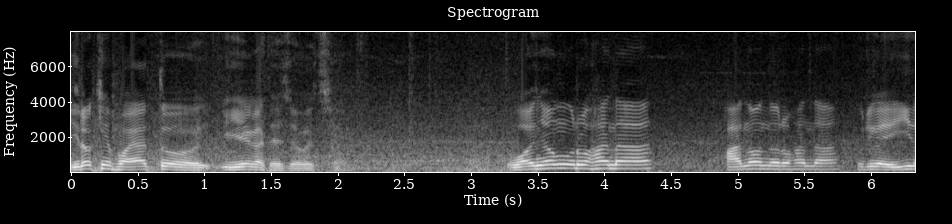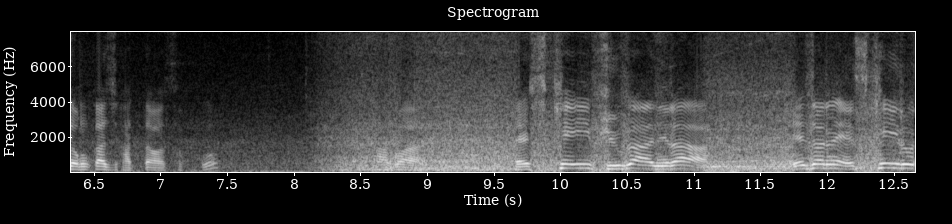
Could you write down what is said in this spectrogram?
이렇게 봐야 또 이해가 되죠 그렇죠 원형으로 하나 반원으로 하나 우리가 이 동까지 갔다 왔었고 봐봐 SK 뷰가 아니라 예전에 SK로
